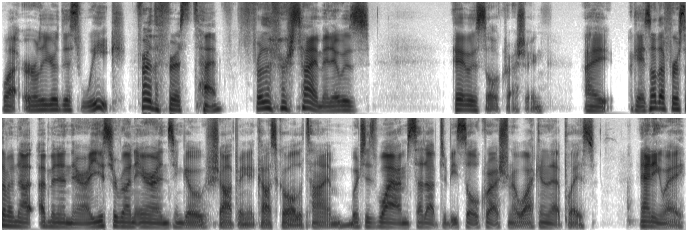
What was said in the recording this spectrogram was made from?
what earlier this week for the first time. for the first time, and it was, it was soul crushing. I okay, it's not the first time I've not I've been in there. I used to run errands and go shopping at Costco all the time, which is why I'm set up to be soul crushed when I walk into that place. Anyway,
